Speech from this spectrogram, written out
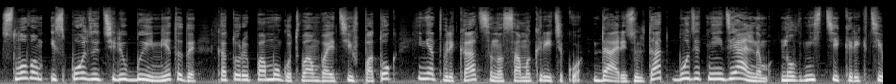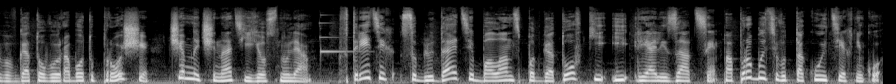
Словом, используйте любые методы, которые помогут вам войти в поток и не отвлекаться на самокритику. Да, результат будет не идеальным, но внести коррективы в готовую работу проще, чем начинать ее с нуля. В-третьих, соблюдайте баланс подготовки и реализации. Попробуйте вот такую технику.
